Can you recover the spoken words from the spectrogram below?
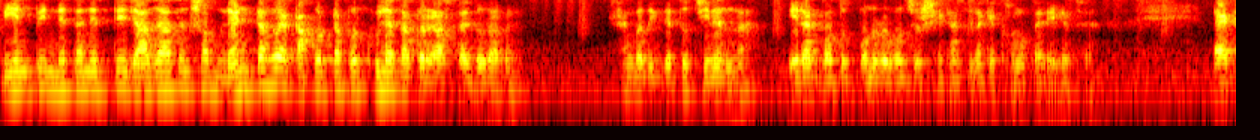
বিএনপির নেতা নেত্রী যা যা আছেন সব ন্যাংটা হয়ে কাপড় টাপড় খুলে তারপরে রাস্তায় দৌড়াবেন। সাংবাদিকদের তো চিনেন না। এরা গত পনেরো বছর শেখ হাসিনাকে ক্ষমতায় রেখেছে। এক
